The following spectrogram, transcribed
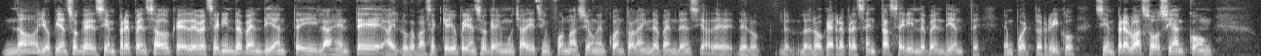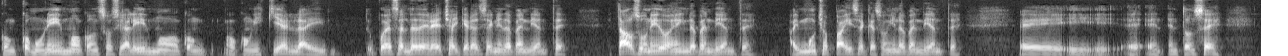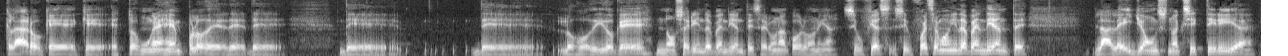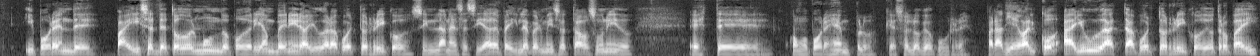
No, yo pienso que siempre he pensado que debe ser independiente y la gente, lo que pasa es que yo pienso que hay mucha desinformación en cuanto a la independencia de, lo, que representa ser independiente en Puerto Rico. Siempre lo asocian con con comunismo, con socialismo con, o con izquierda y tú puedes ser de derecha y querer ser independiente. Estados Unidos es independiente, hay muchos países que son independientes. Eh, y, eh, entonces, claro que, esto es un ejemplo de, lo jodido que es no ser independiente y ser una colonia. Si, si fuésemos independientes, la ley Jones no existiría y por ende países de todo el mundo podrían venir a ayudar a Puerto Rico sin la necesidad de pedirle permiso a Estados Unidos, este, como por ejemplo, que eso es lo que ocurre. Para llevar ayuda hasta Puerto Rico de otro país,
